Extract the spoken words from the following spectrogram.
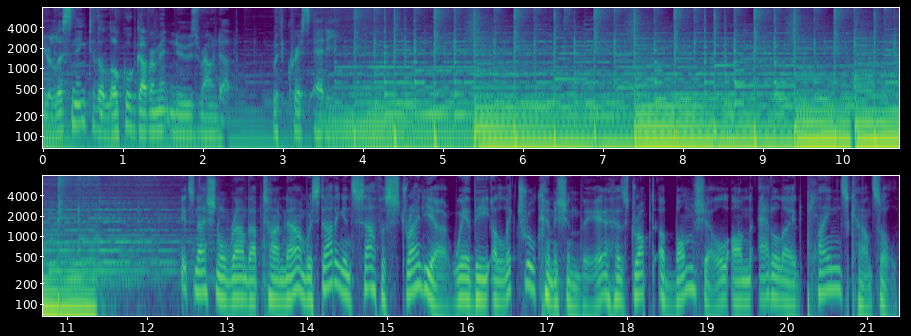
You're listening to the Local Government News Roundup with Chris Eddy. It's National Roundup time now, and we're starting in South Australia, where the Electoral Commission there has dropped a bombshell on Adelaide Plains Council,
